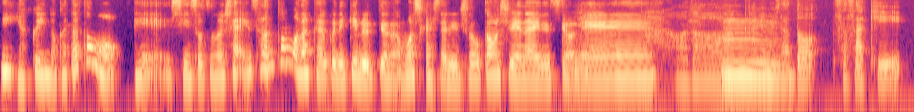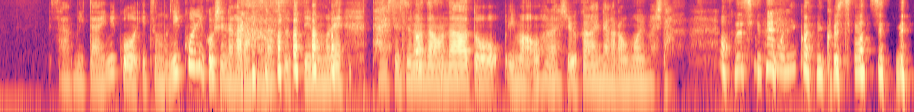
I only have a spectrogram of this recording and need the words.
ね、役員の方とも、えー、新卒の社員さんとも仲良くできるっていうのはもしかしたら理想かもしれないですよね。なるほど。わかりました。と、佐々木さんみたいにこういつもニコニコしながら話すっていうのもね 大切なんだろうなと今お話を伺いながら思いました。私いつもニコニコしてますよね。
